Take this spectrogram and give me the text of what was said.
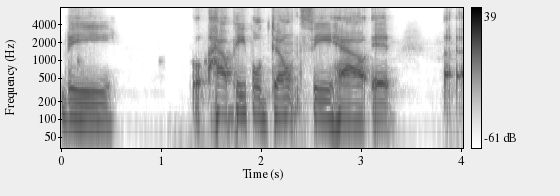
the how people don't see how it uh,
